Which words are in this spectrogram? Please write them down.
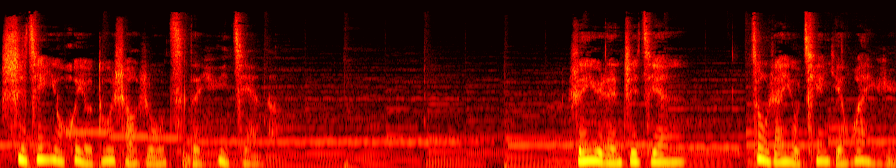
世间又会有多少如此的遇见呢？人与人之间，纵然有千言万语，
